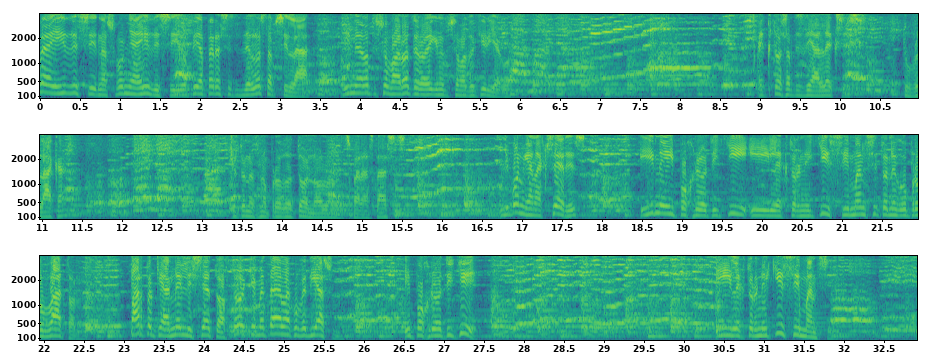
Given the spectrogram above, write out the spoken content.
Βέβαια η είδηση, να σου πω μια είδηση η οποία πέρασε στην τελώς στα ψηλά είναι ότι σοβαρότερο έγινε το Σαββατοκύριακο. Εκτός από τις διαλέξεις του Βλάκα και των εθνοπροδοτών όλων τις παραστάσεις. Λοιπόν για να ξέρεις είναι υποχρεωτική η ηλεκτρονική σήμανση των εγωπροβάτων. Πάρ' το και ανέλησέ το αυτό και μετά έλα κουβεντιάσουμε. Υποχρεωτική η ηλεκτρονική σήμανση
